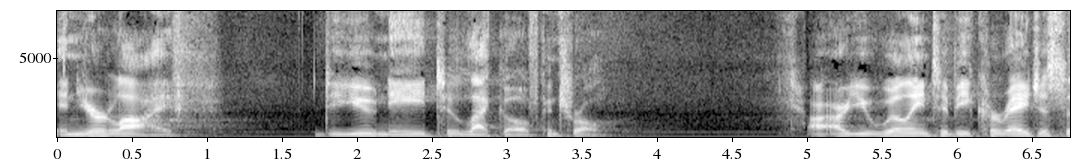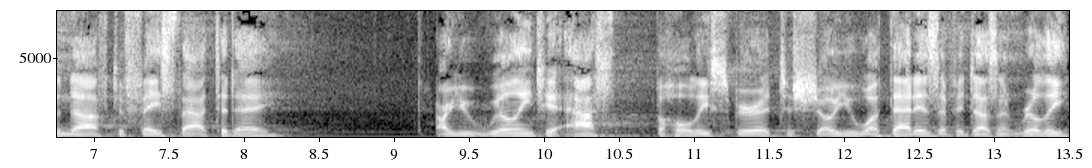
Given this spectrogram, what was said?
in your life do you need to let go of control? Are you willing to be courageous enough to face that today? Are you willing to ask the Holy Spirit to show you what that is if it doesn't really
